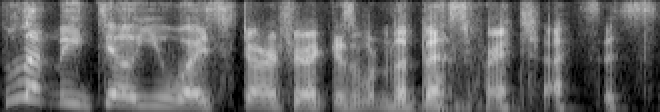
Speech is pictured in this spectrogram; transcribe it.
let me tell you why Star Trek is one of the best franchises.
